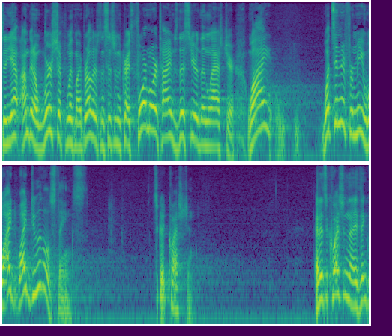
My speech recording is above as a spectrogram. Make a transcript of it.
to yeah, I'm going to worship with my brothers and sisters in Christ four more times this year than last year? Why? What's in it for me? Why, why do those things? It's a good question. And it's a question that I think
